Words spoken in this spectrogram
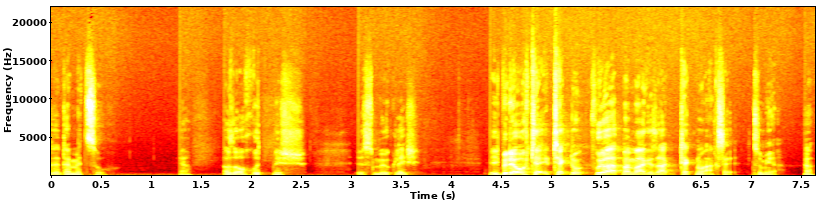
Kleines Intermezzo. Ja? Also auch rhythmisch ist möglich. Ich bin ja auch Te Techno. Früher hat man mal gesagt, Techno-Axel zu mir. Ja?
